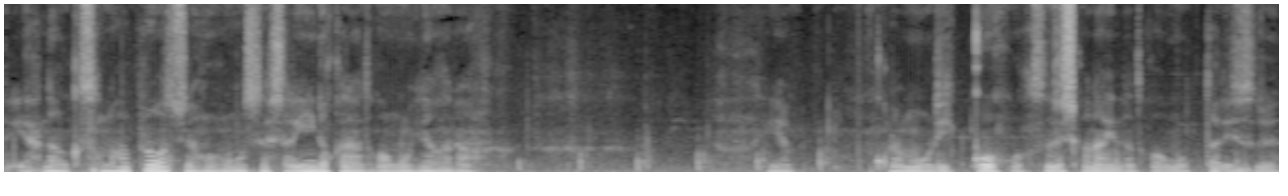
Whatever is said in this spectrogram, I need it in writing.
らいやなんかそのアプローチの方がもしかしたらいいのかなとか思いながらいやこれはもう立候補するしかないなとか思ったりする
